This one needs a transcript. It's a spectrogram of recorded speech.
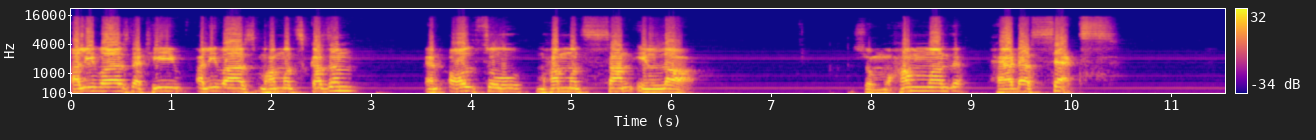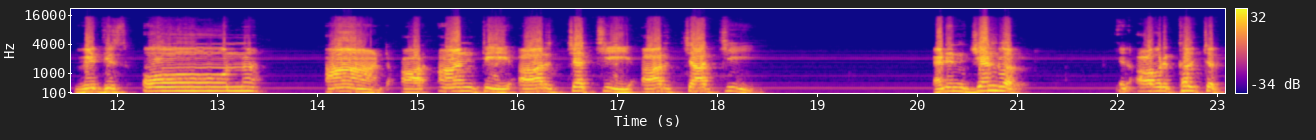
Ali was that he Ali was Muhammad's cousin and also Muhammad's son-in-law. So Muhammad had a sex with his own aunt or auntie or chachi or chachi. And in general, in our culture,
